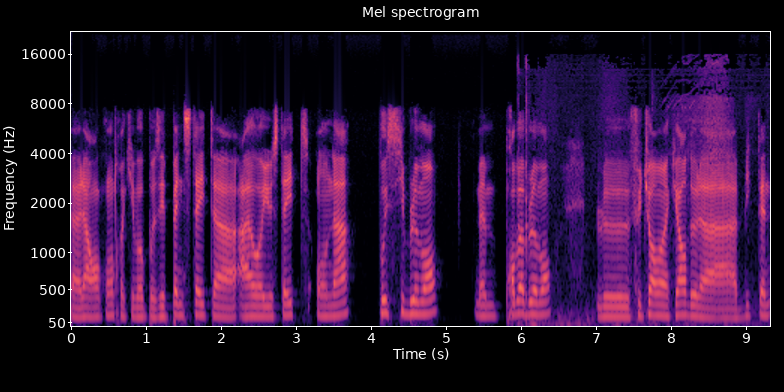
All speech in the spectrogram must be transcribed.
euh, la rencontre qui va opposer Penn State à, Ohio State. On a possiblement, même probablement, le futur vainqueur de la Big Ten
